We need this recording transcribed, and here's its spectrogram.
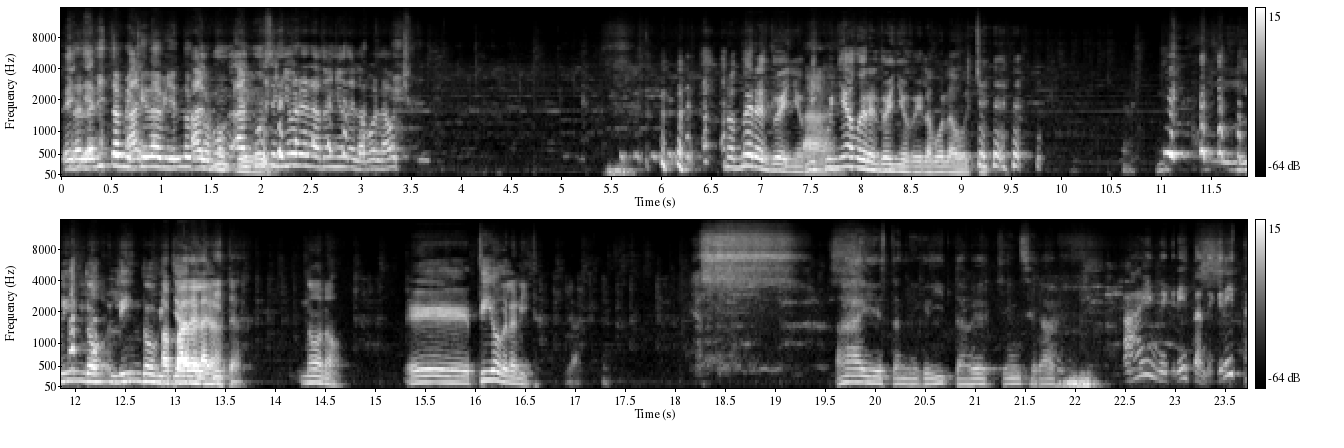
La Eh, Lalita me al- queda viendo como algún, que... algún señor era dueño de la bola 8. No, no era el dueño. Mi Ah. cuñado era el dueño de la bola 8. lindo, lindo Papá de la. Anita. No, no. Eh, tío de la Anita. Ay, esta negrita, a ver, ¿quién será? Ay, negrita, negrita.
